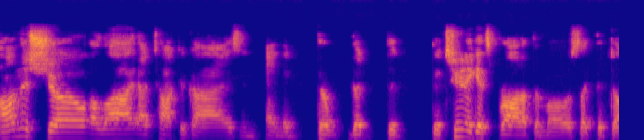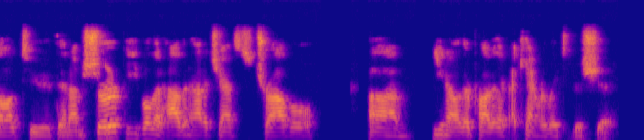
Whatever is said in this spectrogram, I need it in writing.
on this show a lot I've talked to guys and and the the the, the the tuna gets brought up the most, like the dog tooth, and I'm sure yeah. people that haven't had a chance to travel, um, you know, they're probably like, I can't relate to this shit.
